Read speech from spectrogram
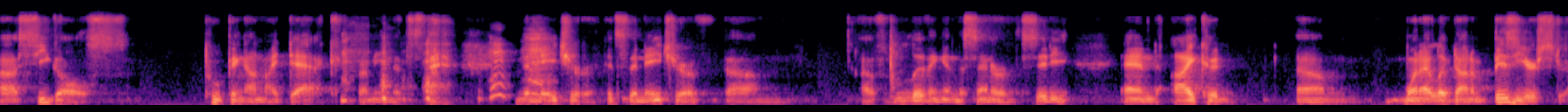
uh, seagulls pooping on my deck. I mean, it's the nature. It's the nature of um, of living in the center of the city. And I could, um, when I lived on a busier, street,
